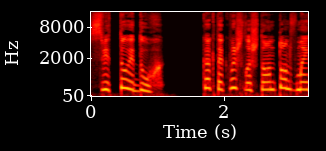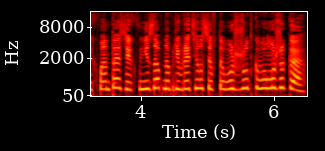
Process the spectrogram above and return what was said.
Святой дух! Как так вышло, что Антон в моих фантазиях внезапно превратился в того жуткого мужика?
